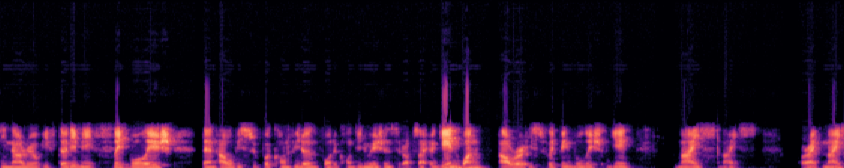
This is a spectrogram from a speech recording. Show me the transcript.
scenario. If 30 minutes flip bullish, then I will be super confident for the continuations to the upside. Again, one hour is flipping bullish again. Nice, nice. All right, nice.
